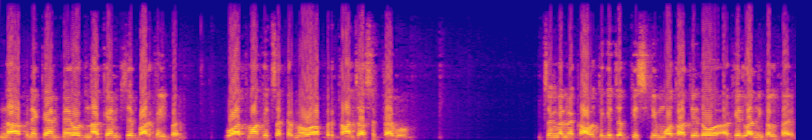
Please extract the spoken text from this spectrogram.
ना अपने कैंप में और ना कैंप से बाहर कहीं पर। वो आत्मा के चक्कर में हुआ, पर कहा जा सकता है वो? जंगल में कहावत है कि जब किसी की मौत आती है तो अकेला निकलता है।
